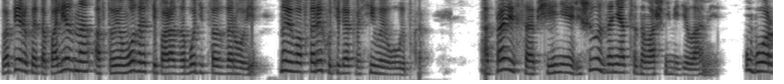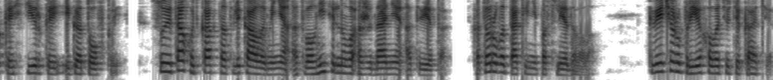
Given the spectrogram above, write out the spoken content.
Во-первых, это полезно, а в твоем возрасте пора заботиться о здоровье. Ну и во-вторых, у тебя красивая улыбка». Отправив сообщение, решила заняться домашними делами. Уборкой, стиркой и готовкой. Суета хоть как-то отвлекала меня от волнительного ожидания ответа, которого так и не последовало. К вечеру приехала тетя Катя.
